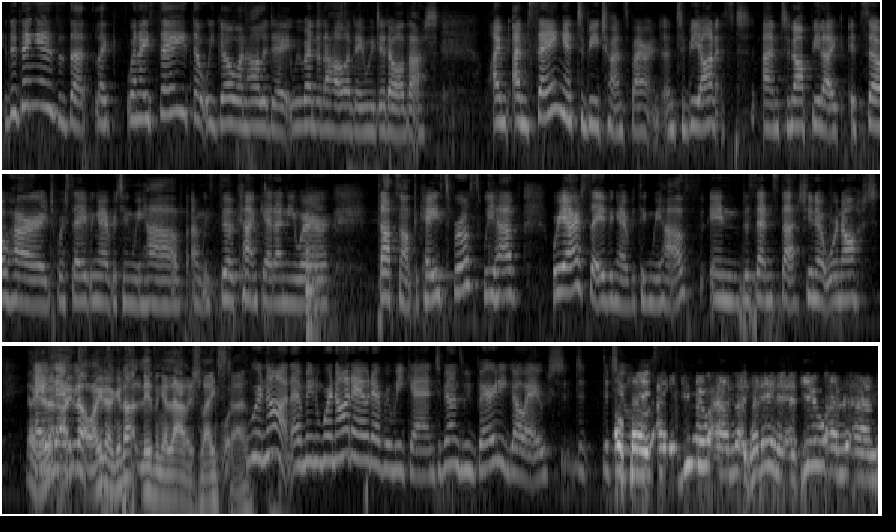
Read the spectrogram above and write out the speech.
the thing is, is that like when I say that we go on holiday, we went on a holiday, and we did all that. I'm I'm saying it to be transparent and to be honest and to not be like it's so hard. We're saving everything we have and we still can't get anywhere. That's not the case for us. We have we are saving everything we have in the sense that you know we're not. No, out you're not, I every- know, I know. You're not living a lavish lifestyle. We're not. I mean, we're not out every weekend. To be honest, we barely go out. The, the two Okay, of us. and if you and Helena, if you and, and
